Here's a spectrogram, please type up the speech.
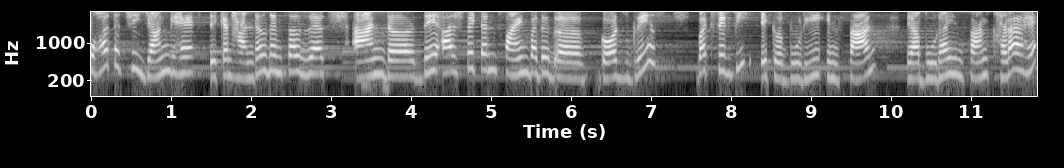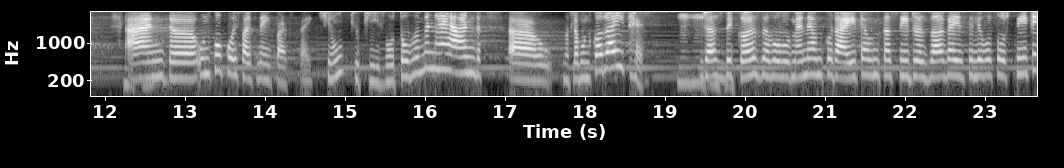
बहुत अच्छी यंग है they can handle themselves well and they are fit and fine by the God's grace but फिर भी एक बूढ़ी इंसान या बूढ़ा इंसान खड़ा है एंड uh, उनको कोई फ़र्क नहीं पड़ता है। क्यों? क्योंकि वो तो वुमेन है एंड uh, मतलब उनको राइट right है। जस्ट बिकॉज़ वो वुमेन है उनको राइट है उनका सीट रिज़र्व है इसीलिए वो सोचती है कि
